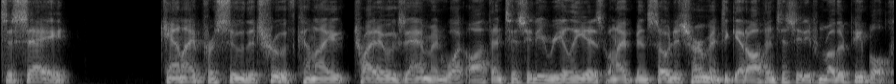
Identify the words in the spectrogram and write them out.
to say, can I pursue the truth? Can I try to examine what authenticity really is when I've been so determined to get authenticity from other people?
